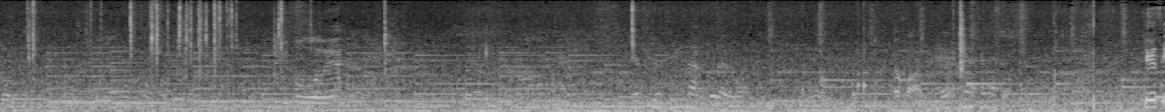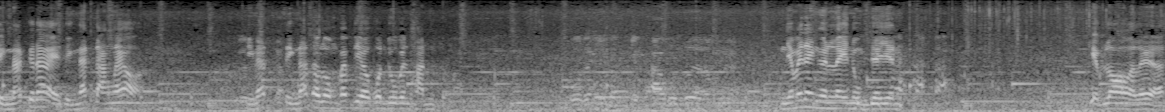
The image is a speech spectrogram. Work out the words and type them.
ชาชนมีตัวเลยอะชื่อสิงห์นัดก็ได้ สิงห์นัดดังแล้ว สิงห์นัดสิงห์นัดเอาลงแป๊บเดียวคนดูเป็นพันโอ้ตอนนี้ต้องเก็บข้าวคนเรื่อยแล้วเนี่ยยังไม่ได้เงินเลยหนุ่มใจเย็น เก็บรอกันเลยเหรอ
